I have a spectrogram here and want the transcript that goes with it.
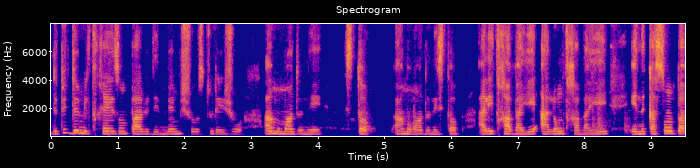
depuis 2013, on parle des mêmes choses tous les jours. À un moment donné, stop. À un moment donné, stop. Allez travailler, allons travailler et ne cassons pas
